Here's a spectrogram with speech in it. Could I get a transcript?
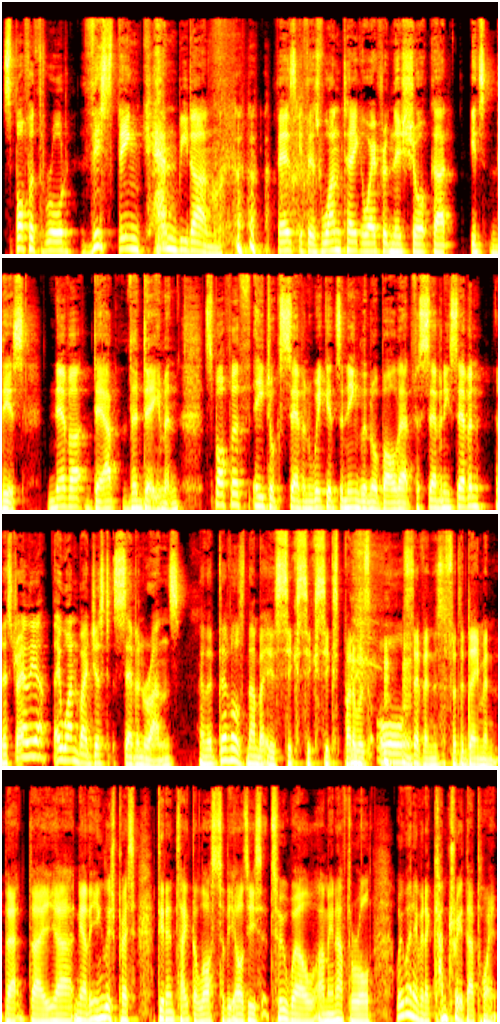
Spofforth roared, This thing can be done. Fez, if there's one takeaway from this shortcut, it's this. Never doubt the demon. Spofforth, he took seven wickets and England were bowled out for 77. And Australia, they won by just seven runs. And the Devils' number is 666, but it was all sevens for the Demon that day. Uh, now, the English press didn't take the loss to the Aussies too well. I mean, after all, we weren't even a country at that point.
